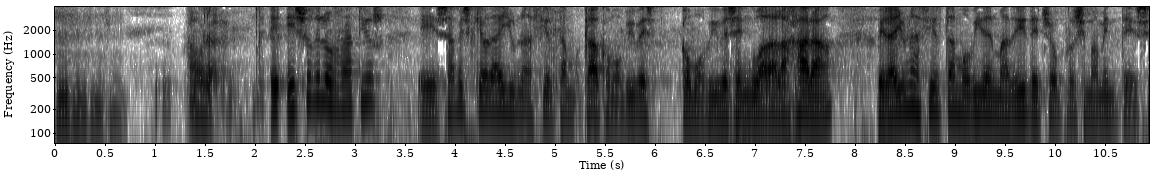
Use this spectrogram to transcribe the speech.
Vamos a Eh, Eso de los ratios, eh, sabes que ahora hay una cierta, claro, como vives, como vives en Guadalajara, pero hay una cierta movida en Madrid. De hecho, próximamente es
